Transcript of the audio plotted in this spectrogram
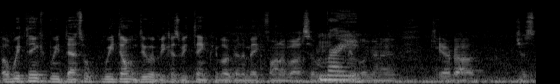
but we think we that's what we don't do it because we think people are going to make fun of us or we Right. think people are going to care about just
